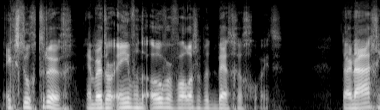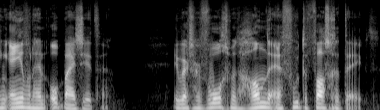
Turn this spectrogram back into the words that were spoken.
Ik sloeg terug en werd door een van de overvallers op het bed gegooid. Daarna ging een van hen op mij zitten. Ik werd vervolgens met handen en voeten vastgetaped.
